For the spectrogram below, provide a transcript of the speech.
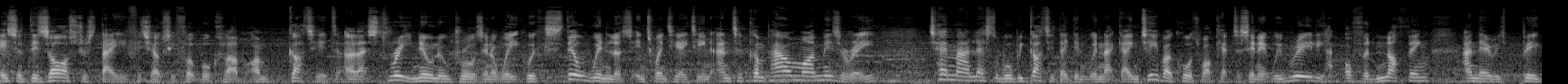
It's a disastrous day for Chelsea Football Club. I'm gutted. Uh, that's three nil-nil draws in a week. We're still winless in 2018, and to compound my misery, 10-man Leicester will be gutted they didn't win that game. Thibaut Courtois kept us in it. We really offered nothing, and there is big,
